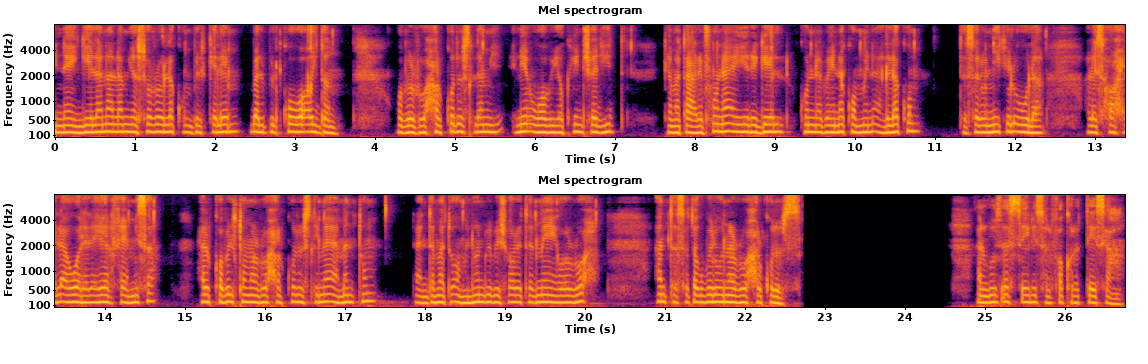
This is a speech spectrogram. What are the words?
إن إنجيلنا لم يسر لكم بالكلام بل بالقوة أيضا. وبالروح القدس لم وبيقين شديد كما تعرفون أي رجال كنا بينكم من أجلكم؟ تسالونيكي الأولى الإصحاح الأول الآية الخامسة هل قبلتم الروح القدس لما آمنتم؟ عندما تؤمنون ببشارة الماء والروح أنت ستقبلون الروح القدس. الجزء الثالث الفقرة التاسعة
